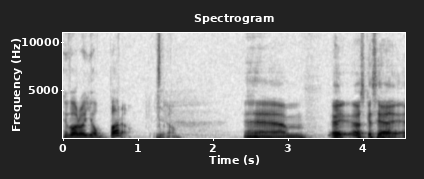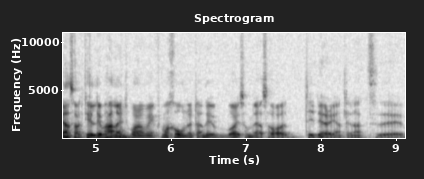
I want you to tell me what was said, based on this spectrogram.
Hur var det att jobba då Iran? Um, jag ska säga en sak till. Det handlar inte bara om information utan det var ju som jag sa tidigare egentligen att eh,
